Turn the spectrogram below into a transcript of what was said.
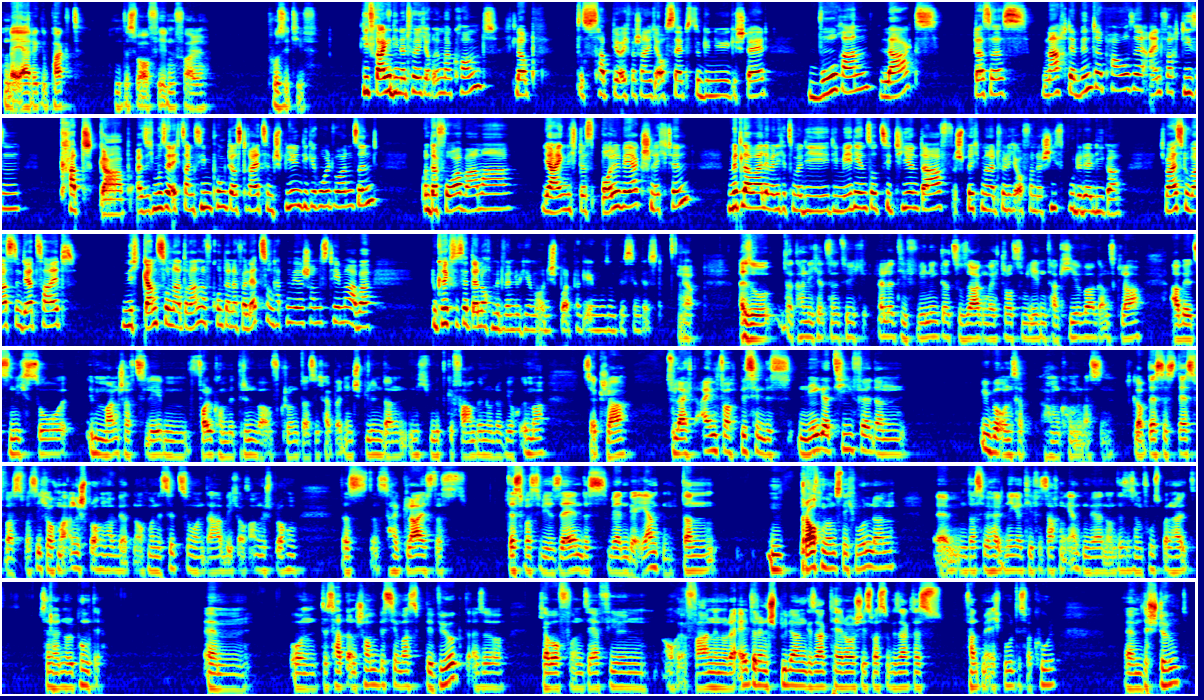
an der Erde gepackt. Und das war auf jeden Fall positiv. Die Frage, die natürlich auch immer kommt, ich glaube, das habt ihr euch wahrscheinlich auch selbst zu Genüge gestellt woran lag es, dass es nach der Winterpause einfach diesen Cut gab? Also ich muss ja echt sagen, sieben Punkte aus 13 Spielen, die geholt worden sind. Und davor war man ja eigentlich das Bollwerk schlechthin. Mittlerweile, wenn ich jetzt mal die, die Medien so zitieren darf, spricht man natürlich auch von der Schießbude der Liga. Ich weiß, du warst in der Zeit nicht ganz so nah dran, aufgrund deiner Verletzung hatten wir ja schon das Thema, aber du kriegst es ja dennoch mit, wenn du hier im Audi Sportpark irgendwo so ein bisschen bist. Ja, also da kann ich jetzt natürlich relativ wenig dazu sagen, weil ich trotzdem jeden Tag hier war, ganz klar. aber jetzt nicht so im Mannschaftsleben vollkommen mit drin war, aufgrund, dass ich halt bei den Spielen dann nicht mitgefahren bin oder wie auch immer. Ja klar. Vielleicht einfach ein bisschen das Negative dann über uns haben kommen lassen. Ich glaube, das ist das, was, was ich auch mal angesprochen habe. Wir hatten auch mal eine Sitzung und da habe ich auch angesprochen, dass das halt klar ist, dass das, was wir säen, das werden wir ernten. Dann brauchen wir uns nicht wundern, ähm, dass wir halt negative Sachen ernten werden. Und das ist im Fußball halt, sind halt null Punkte. Ähm, und das hat dann schon ein bisschen was bewirkt. Also ich habe auch von sehr vielen auch erfahrenen oder älteren Spielern gesagt, hey Rauschis, was du gesagt hast, fand mir echt gut, das war cool. Ähm, das stimmt.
